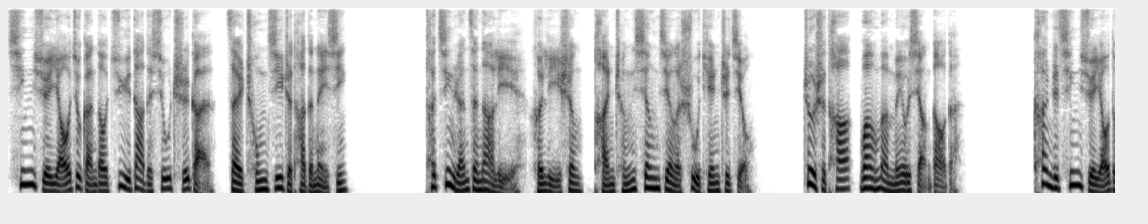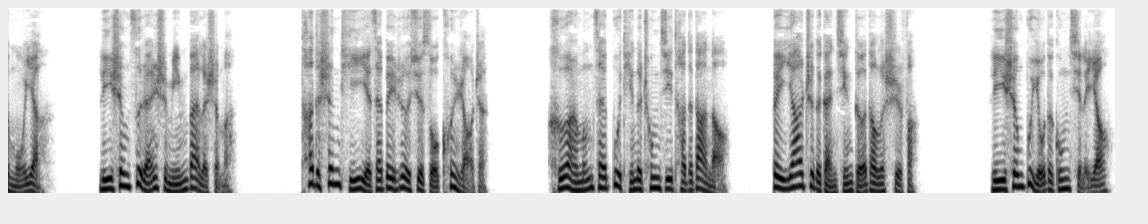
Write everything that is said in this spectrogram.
清雪瑶就感到巨大的羞耻感在冲击着他的内心。他竟然在那里和李胜坦诚相见了数天之久，这是他万万没有想到的。看着清雪瑶的模样，李胜自然是明白了什么，他的身体也在被热血所困扰着。荷尔蒙在不停的冲击他的大脑，被压制的感情得到了释放。李胜不由得弓起了腰，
